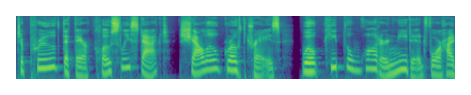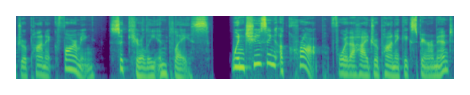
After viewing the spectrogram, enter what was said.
to prove that their closely stacked, shallow growth trays will keep the water needed for hydroponic farming securely in place. When choosing a crop for the hydroponic experiment,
